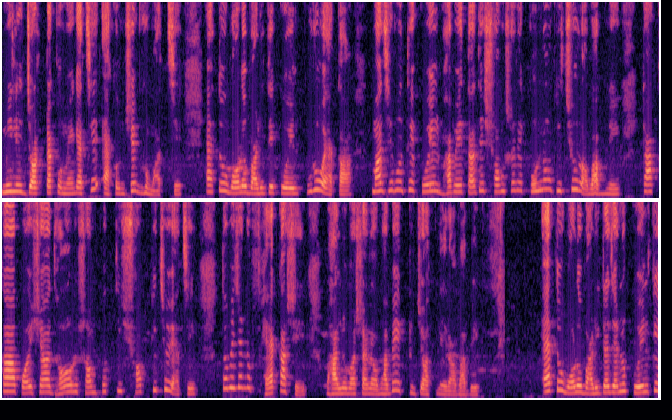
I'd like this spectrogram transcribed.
মিলির জ্বরটা কমে গেছে, এখন সে ঘুমাচ্ছে। এত বড় বাড়িতে কোয়েল পুরো একা। মাঝে মধ্যে কোয়েল ভাবে তাদের সংসারে কোনো কিছুর অভাব নেই। টাকা, পয়সা, ধন, সম্পত্তি সব কিছুই আছে। তবে যেন ফ্যাকাশে, ভালোবাসার অভাবে, একটু যত্নের অভাবে। এত বড় বাড়িটা যেন কোয়েলকে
